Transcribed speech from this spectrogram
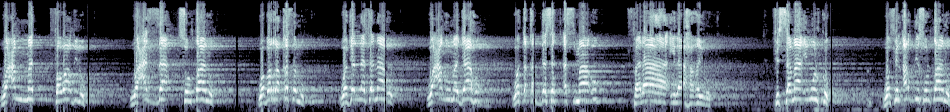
وعمت فواضلك وعز سلطانك وبر قسمك وجل ثناؤك وعظم جاهك وتقدست أسماؤك فلا إله غيرك. في السماء ملكك وفي الأرض سلطانك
